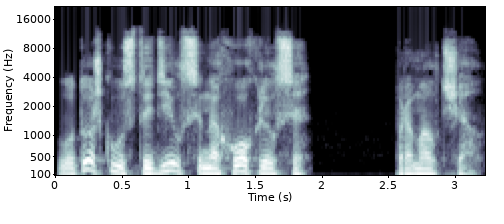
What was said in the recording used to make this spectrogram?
Лутошка устыдился, нахохлился, промолчал.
